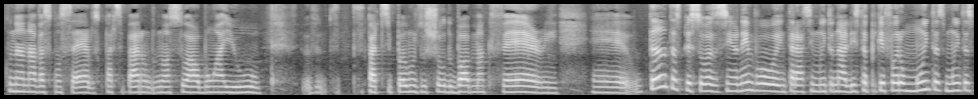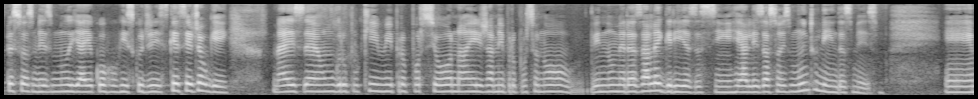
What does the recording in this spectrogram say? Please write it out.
com Naná Vasconcelos, que participaram do nosso álbum Ayu participamos do show do Bob McFerrin, é, tantas pessoas assim, eu nem vou entrar assim muito na lista porque foram muitas, muitas pessoas mesmo e aí eu corro o risco de esquecer de alguém. Mas é um grupo que me proporciona e já me proporcionou inúmeras alegrias, assim, realizações muito lindas mesmo. É,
